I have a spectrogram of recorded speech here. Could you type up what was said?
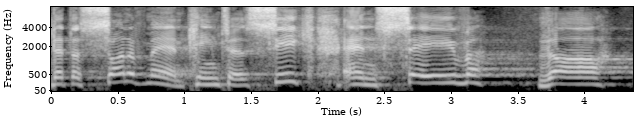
that the Son of Man came to seek and save the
